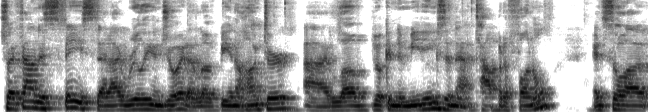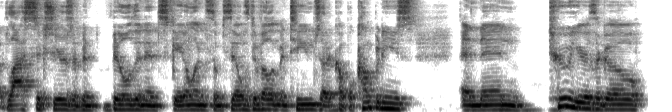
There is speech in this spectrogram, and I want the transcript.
so I found this space that I really enjoyed. I love being a hunter. I love booking the meetings in that top of the funnel. And so uh, last six years, I've been building and scaling some sales development teams at a couple companies. And then two years ago,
